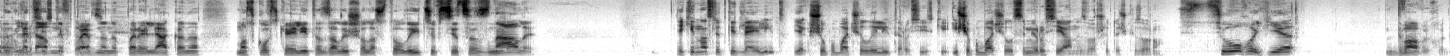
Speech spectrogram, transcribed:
Виглядав невпевнено, перелякано. Московська еліта залишила столицю, всі це знали. Які наслідки для еліт? Що побачили еліти російські, і що побачили самі росіяни з вашої точки зору? З цього є два виходи.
